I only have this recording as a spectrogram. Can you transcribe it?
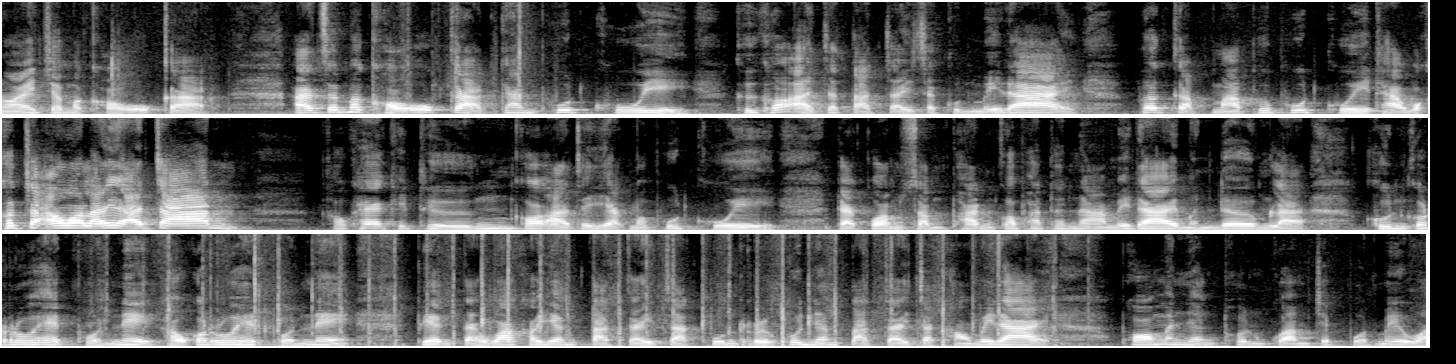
น้อยจะมาขอโอกาส อาจจะมาขอโอกาสการพูดคุย คือเขาอาจจะตัดใจจากคุณไม่ได้ เพื่อกลับมาเพื่อพูดคุยถามว่าเขาจะเอาอะไรอาจารย์ เขาแค่คิดถึงเขาอาจจะอยากมาพูดคุย แต่ความสัมพันธ์ก็พัฒนาไม่ได้เหมือนเดิมแหละ คุณก็รู้เหตุผลเนี่ยเขาก็รู้เหตุผลเนี่ยเพียงแต่ว่าเขายังตัดใจจากคุณหรือคุณยังตัดใจจากเขาไม่ได้ เพราะมันยังทนความเจ็บปวดไม่ไหว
